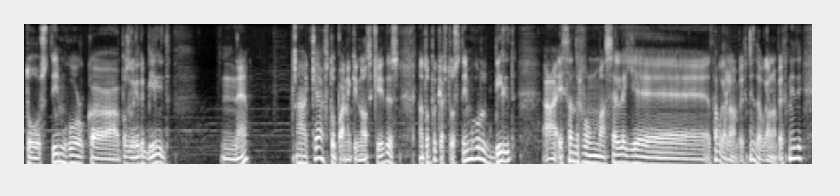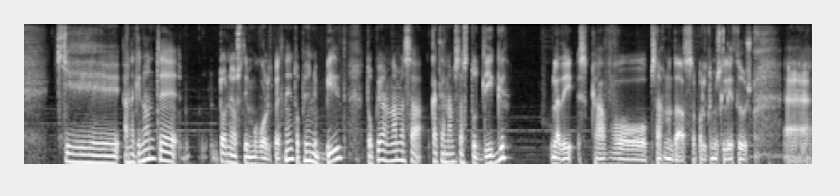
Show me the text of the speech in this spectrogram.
το Steamwork πώς λέγεται build ναι Α, και αυτό που ανακοινώθηκε, είδες. Να το πω και αυτό. Steamworld Build. Α, η Thunderfall μας έλεγε. Θα βγάλω ένα παιχνίδι, θα βγάλω ένα παιχνίδι. Και ανακοινώνεται το νέο SteamWorld παιχνίδι, το οποίο είναι Build, το οποίο είναι ανάμεσα, κάτι ανάμεσα στο Dig, δηλαδή σκάβω ψάχνοντας πολύτιμους λίθους ε,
